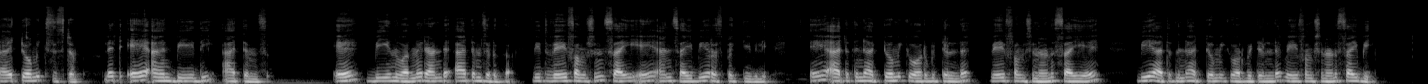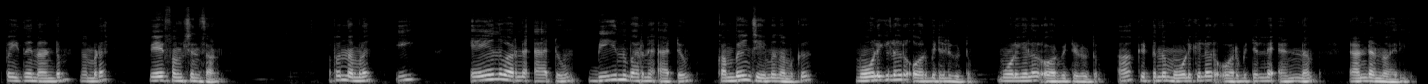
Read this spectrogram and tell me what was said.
diatomic system let A and B the atoms A B എന്ന് പറഞ്ഞ രണ്ട് ആറ്റംസ് എടുക്കുക. With wave function psi A and psi B respectively A ആറ്റത്തിന്റെ അറ്റോമിക് ഓർബിറ്റലിന്റെ വേവ് ഫംഗ്ഷനാണ് സൈ എ ബി ആറ്റത്തിന്റെ അറ്റോമിക് ഓർബിറ്റലിന്റെ വേവ് ഫംഗ്ഷനാണ് സൈ ബി അപ്പോൾ ഇത് രണ്ടും നമ്മുടെ വേവ് ഫംഗ്ഷൻസ് ആണ്. അപ്പം നമ്മൾ ഈ എ എന്ന് പറഞ്ഞ ആറ്റവും ബി എന്ന് പറഞ്ഞ ആറ്റവും കമ്പൈൻ ചെയ്യുമ്പോൾ നമുക്ക് മോളിക്കുലർ ഓർബിറ്റൽ കിട്ടും. മോളിക്കുലർ ഓർബിറ്റൽ കിട്ടും. ആ കിട്ടുന്ന മോളിക്കുലർ ഓർബിറ്റലിന്റെ എണ്ണം രണ്ടെണ്ണം ആയിരിക്കും.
